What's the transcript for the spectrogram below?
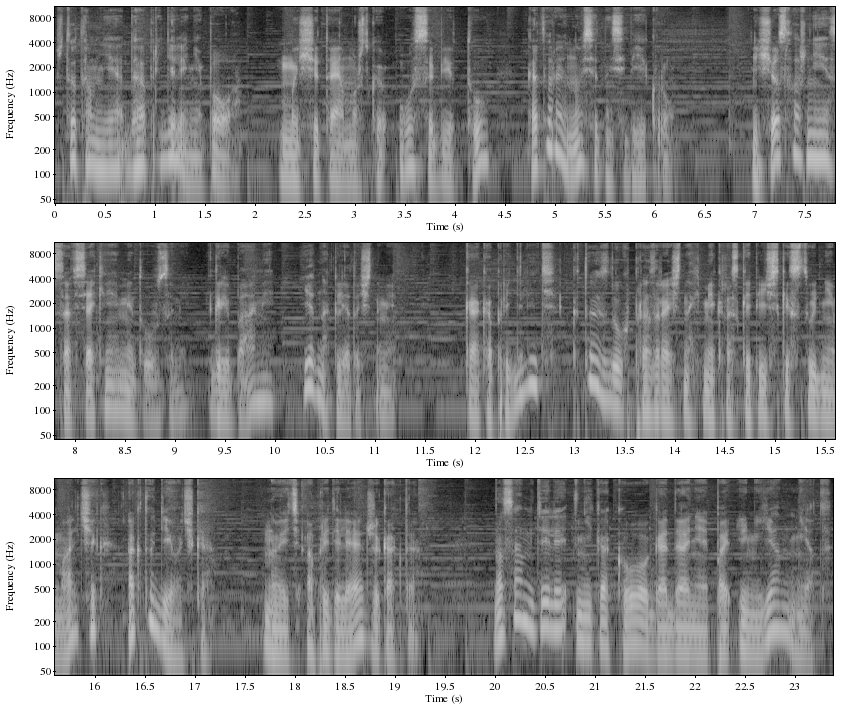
что там не до определения пола? Мы считаем мужской особью ту, которая носит на себе икру – еще сложнее со всякими медузами, грибами и одноклеточными. Как определить, кто из двух прозрачных микроскопических студней мальчик, а кто девочка? Но ведь определяют же как-то. На самом деле никакого гадания по иньян нет.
